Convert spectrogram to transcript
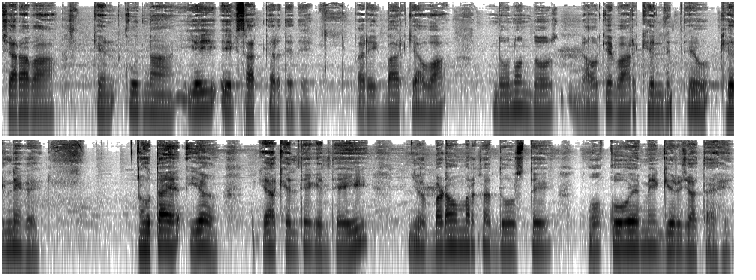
शराबा, खेल कूदना, यही एक साथ करते थे। पर एक बार क्या हुआ, दोनों दोस्त गाँव के बाहर खेलते खेलने गए। होता है यह क्या खेलते खेलते ही जो बड़ा उम्र का दोस्त थे वो कुएँ में गिर जाता है।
